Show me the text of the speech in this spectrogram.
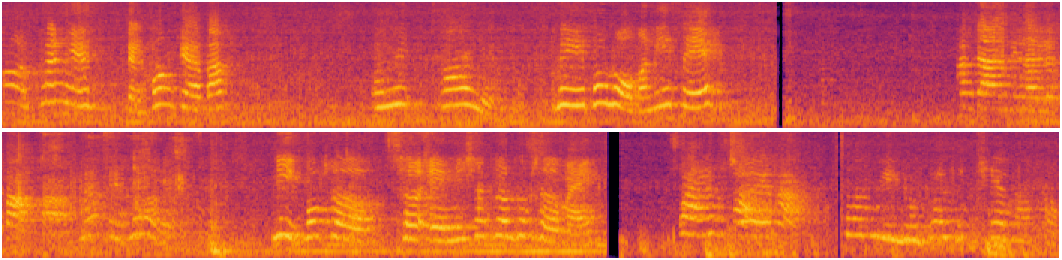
อ๋อเพื่อนไงเด็กห้องแกปะเอ้ยใช่มีพวกหนูมานี่สิอาจารย์มีอะไรหรือเปล่าคะน่าสิด้วยนี่พวกเธอเชอเอมนี่ใช่เพื่อนพวกเธอไหมใช่ใช่ค่ะช่วงนี้ดูเพื่อนเครียดๆนะคะ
